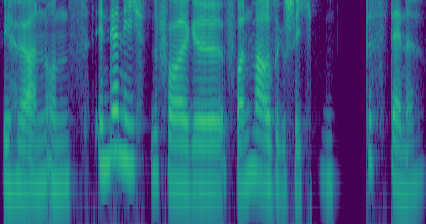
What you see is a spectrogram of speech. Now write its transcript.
Wir hören uns in der nächsten Folge von Mausegeschichten. Bis denne.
